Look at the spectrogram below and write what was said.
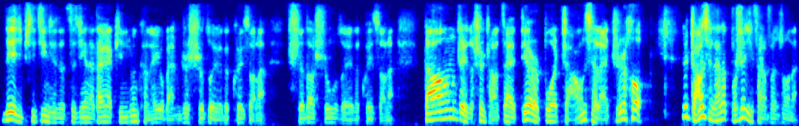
那一批进去的资金呢，大概平均可能有百分之十左右的亏损了，十到十五左右的亏损了。当这个市场在第二波涨起来之后，因为涨起来它不是一帆风顺的。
